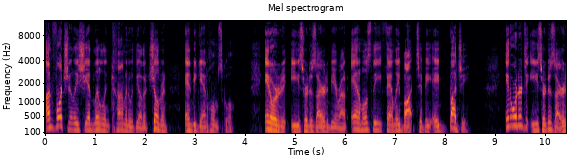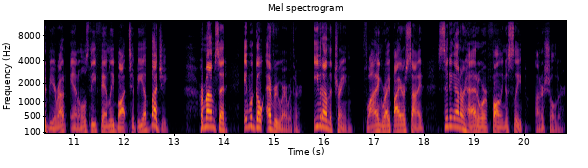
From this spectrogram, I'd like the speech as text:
Unfortunately, she had little in common with the other children and began homeschool. In order to ease her desire to be around animals the family bought Tippi a budgie. In order to ease her desire to be around animals the family bought Tippi a budgie. Her mom said it would go everywhere with her even on the train flying right by her side sitting on her head or falling asleep on her shoulder.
